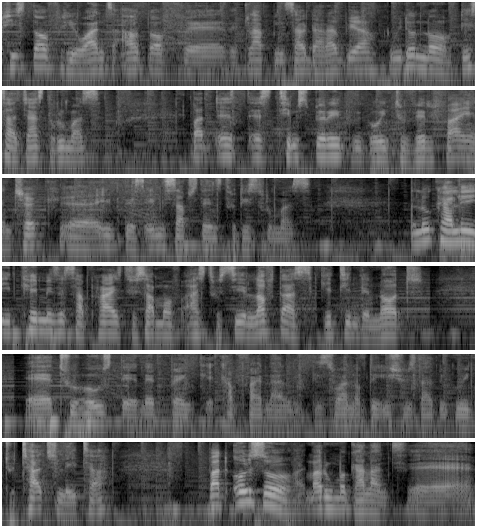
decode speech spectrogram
pissed off, he wants out of uh, the club in Saudi Arabia. We don't know. These are just rumors. But as, as Team Spirit, we're going to verify and check uh, if there's any substance to these rumors. Locally, it came as a surprise to some of us to see Loftus getting the nod uh, to host the Nedbank Cup final. This is one of the issues that we're going to touch later. But also, Marumo Gallant uh,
